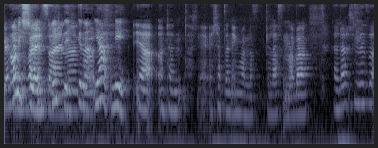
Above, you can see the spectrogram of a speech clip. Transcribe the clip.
ja auch nicht Gewalt schön. sein, Richtig, ne? genau. So. Ja, nee. Ja, und dann dachte ich, ich habe dann irgendwann das gelassen, aber da dachte ich mir so, Ja.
